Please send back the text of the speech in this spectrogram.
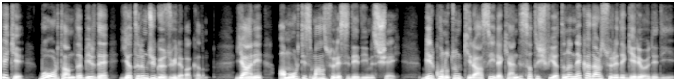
Peki bu ortamda bir de yatırımcı gözüyle bakalım. Yani amortisman süresi dediğimiz şey. Bir konutun kirası ile kendi satış fiyatını ne kadar sürede geri ödediği.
